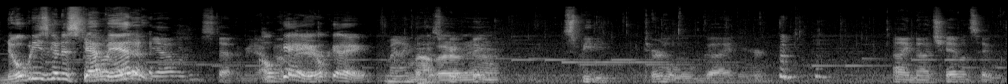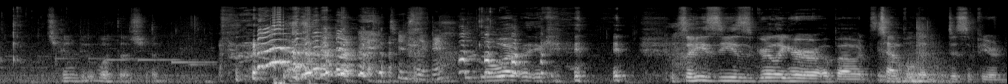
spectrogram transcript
Nobody's gonna step in? Yeah, we're gonna step. I mean, I'm Okay, there. okay. Man, I Not got this there, yeah. big, speedy turtle guy here. I nudge him and say, "What you gonna do about this shit?" She's like, eh? So what? so he's he's grilling her about temple that disappeared.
